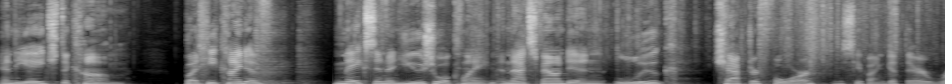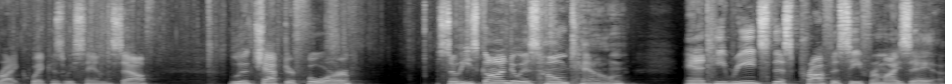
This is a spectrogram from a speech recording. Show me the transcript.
and the age to come. But he kind of makes an unusual claim, and that's found in Luke chapter 4. Let me see if I can get there right quick, as we say in the South. Luke chapter 4. So he's gone to his hometown and he reads this prophecy from Isaiah.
